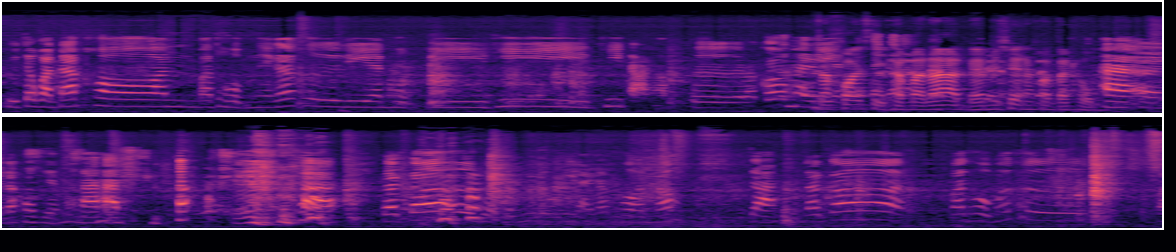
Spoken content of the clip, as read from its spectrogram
อยู่จังหวัดนครปฐมเนี่ยก็คือเรียน 6 ปีที่ที่ต่างอำเภอ แล้วก็มาเรีนยนครศรีธรรมราชไหมไม่ใช่นครปฐมอ่าเออนครศรีธรรมราชค่ะแล้วก็เออเผื่อคนไม่รู้มีหลายนครเนาะจ้ะแล้วก็ ปฐมก็คือป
